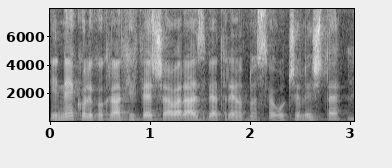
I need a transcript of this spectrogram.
i nekoliko kratkih tečajeva razvija trenutno sveučilište. uh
